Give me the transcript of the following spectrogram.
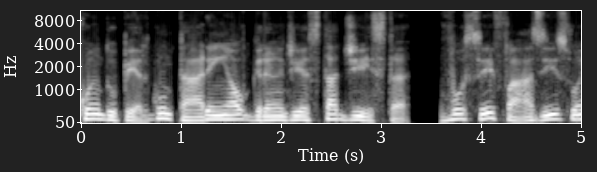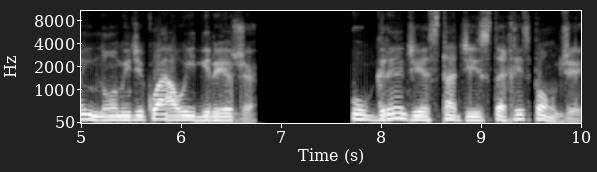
quando perguntarem ao grande estadista, você faz isso em nome de qual igreja? O grande estadista responde:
